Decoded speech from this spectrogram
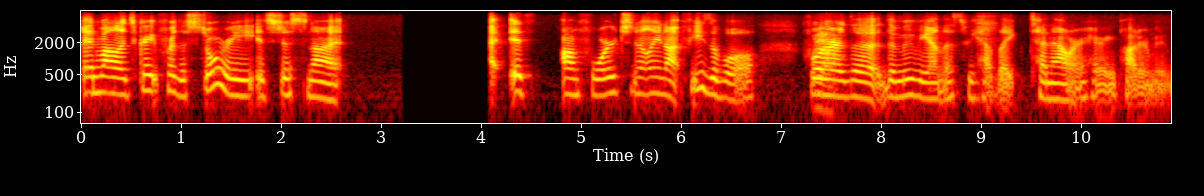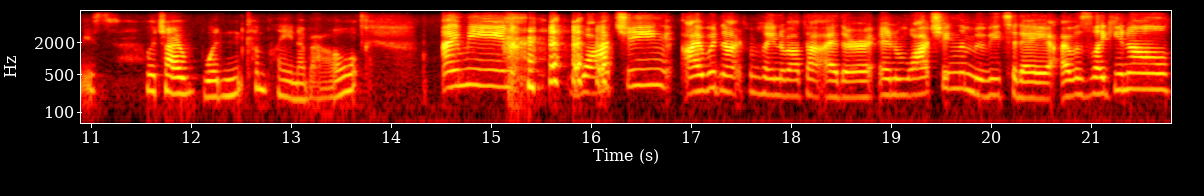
And while it's great for the story, it's just not it's unfortunately not feasible for Yeah. the the movie unless we have like 10 hour Harry Potter movies, which I wouldn't complain about. I mean, watching, I would not complain about that either. And watching the movie today, I was like, you know,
